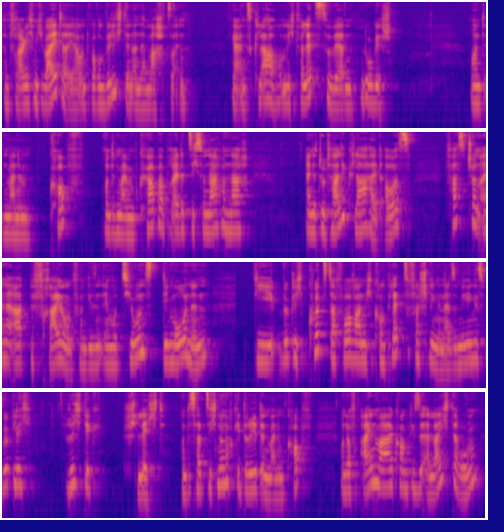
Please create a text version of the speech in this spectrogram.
Dann frage ich mich weiter, ja, und warum will ich denn an der Macht sein? Ja, ganz klar, um nicht verletzt zu werden, logisch. Und in meinem Kopf und in meinem Körper breitet sich so nach und nach eine totale Klarheit aus, fast schon eine Art Befreiung von diesen Emotionsdämonen, die wirklich kurz davor waren, mich komplett zu verschlingen. Also mir ging es wirklich richtig schlecht. Und es hat sich nur noch gedreht in meinem Kopf. Und auf einmal kommt diese Erleichterung.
